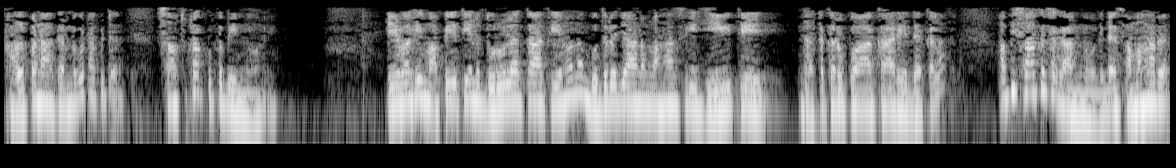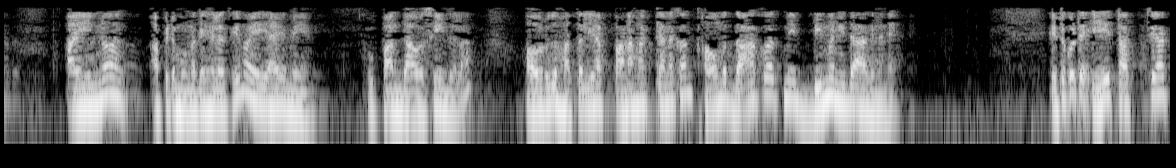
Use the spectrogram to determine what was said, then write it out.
කල්පනා කරනකොට අපිට සතුටක් උපදින්න ඕනේ. ඒ වගේම අපේ තියෙන දුර්වලතා තියෙනවා නම් බුදුරජාණන් වහන්සේගේ ජීවිතේ ගත කරපු ආකාරය දැකලා අපි සාකස ගන්න ඕනේ. දැන් සමහර අය ඉන්නවා අපිට මුණ ගැහිලා තියෙනවා. ඒ අය මේ උපන් දවසේ ඉඳලා අවුරුදු 40ක් 50ක් යනකම් කවමදාකවත් මේ බිම නිදාගෙන නැහැ. එතකොට ඒ தත්වයක්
